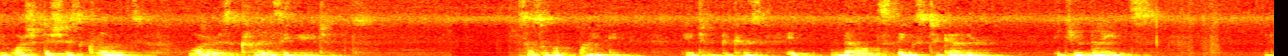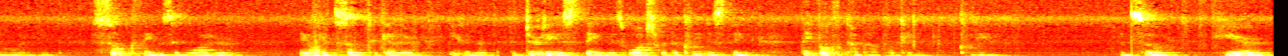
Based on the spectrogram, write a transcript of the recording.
we wash dishes, clothes. Water is a cleansing agent. It's also a binding agent because it melds things together. It unites. You know, when you soak things in water, they all get soaked together. Even the, the dirtiest thing is washed with the cleanest thing. They both come out looking clean. And so here,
